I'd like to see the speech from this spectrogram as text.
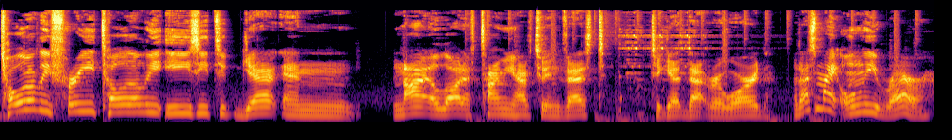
Totally free, totally easy to get, and not a lot of time you have to invest to get that reward. But that's my only rare.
